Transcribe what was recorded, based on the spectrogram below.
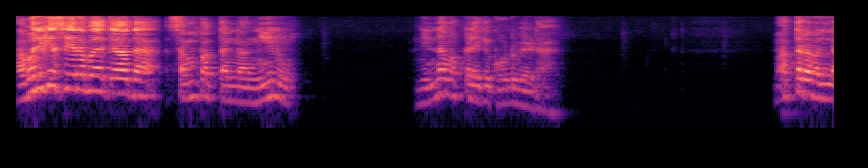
ಅವರಿಗೆ ಸೇರಬೇಕಾದ ಸಂಪತ್ತನ್ನ ನೀನು ನಿನ್ನ ಮಕ್ಕಳಿಗೆ ಕೊಡಬೇಡ. ಮಾತ್ರವಲ್ಲ,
